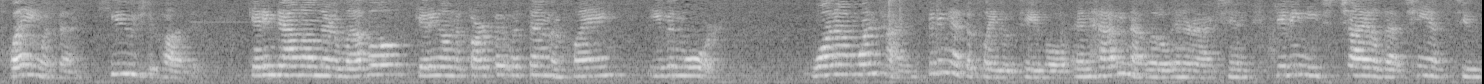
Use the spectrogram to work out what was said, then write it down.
Playing with them, huge deposit. Getting down on their level, getting on the carpet with them and playing, even more. One-on-one time, sitting at the Play-Doh table and having that little interaction, giving each child that chance to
